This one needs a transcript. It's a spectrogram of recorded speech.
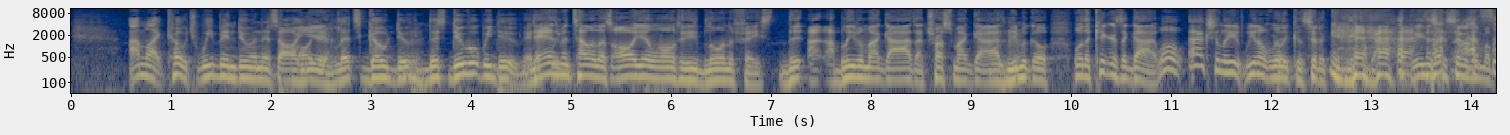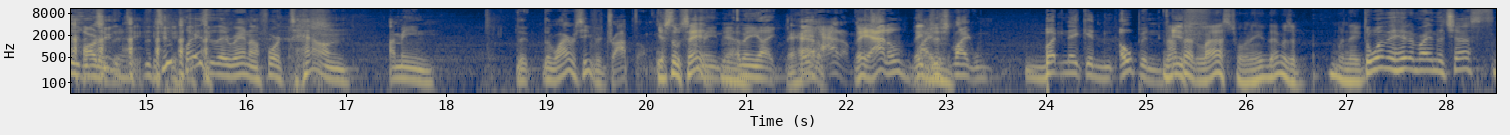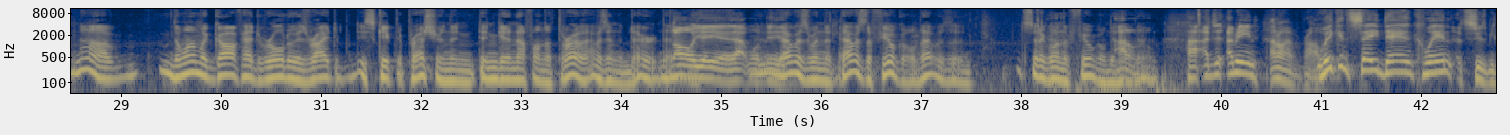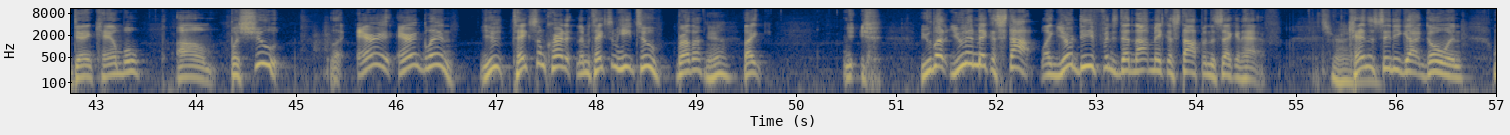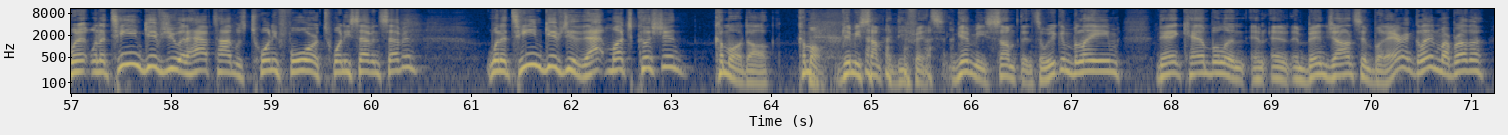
I'm like, Coach. We've been doing this all, All year. year. Let's go do. Let's do what we do. And if Dan's we- been telling us all year long till he's blue in the face. I, I believe in my guys. I trust my guys. Mm-hmm. People go, well, the kicker's a guy. Well, actually, we don't really consider kickers a guy. We just consider them a part the of the team. the two plays that they ran on fourth down, I mean, the, the wide receiver dropped them. That's what I'm saying. I mean, I mean, like they had had, 'em. them. They had him. They like, just like butt naked open. Not If- that last one. He, that was a when they. The one that hit him right in the chest. No, the one with Goff had to roll to his right to escape the pressure, and then didn't get enough on the throw. That was in the dirt. That, Oh yeah, yeah, that one. Yeah. that was when the that was the field goal. That was a instead of going the field goal. I don't know. I, I just, I mean, I don't have a problem. We can say Dan Quinn, excuse me, Dan Campbell, um, but shoot, like Aaron, Aaron Glenn, you take some credit. Let me take some heat too, brother. Yeah. like you, you let you didn't make a stop. Like your defense did not make a stop in the second half. That's right. Kansas City got going when it, when a team gives you at halftime was 24 or 27-7. When a team gives you that much cushion, come on, dog. Come on, give me something, defense. Give me something. So we can blame Dan Campbell and, and, and Ben Johnson, but Aaron Glenn, my brother,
